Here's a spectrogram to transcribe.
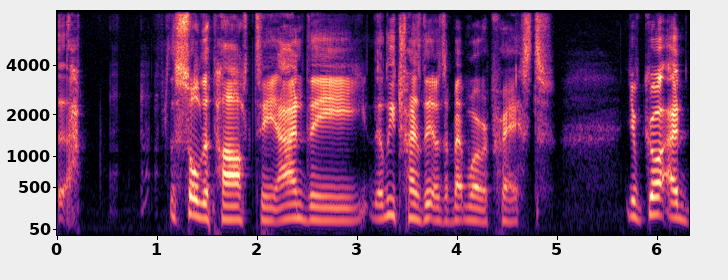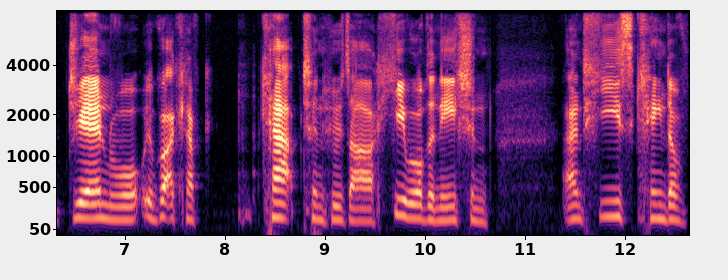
the soul of the party, and the the lead translator is a bit more repressed. You've got a general, you've got a kind of captain who's a hero of the nation, and he's kind of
